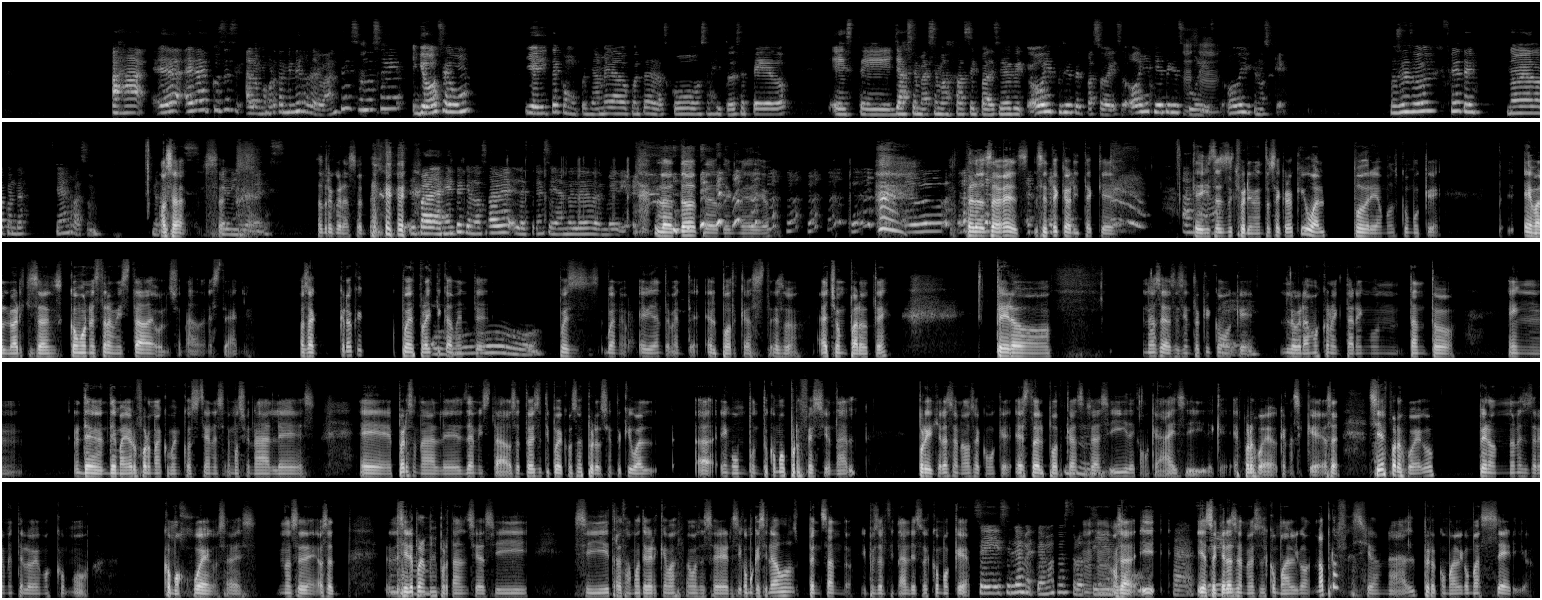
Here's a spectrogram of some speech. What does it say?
Ajá, era, eran cosas a lo mejor también irrelevantes, no sé, yo según, y ahorita como pues ya me he dado cuenta de las cosas y todo ese pedo, este, ya se me hace más fácil para decir oye, pues ya te pasó eso, oye, fíjate que descubrí Ujú. esto, oye, que no sé qué. Entonces, uy, fíjate, no me había dado cuenta, tienes razón. Gracias, o sea, qué lindo eres. Otro corazón. Y Para la gente que no sabe, le estoy enseñando el dedo de en medio. Los dos dedos de en medio. Pero, ¿sabes? Siento que ahorita que, que dijiste Ajá. esos experimentos, o sea, creo que igual podríamos como que evaluar quizás cómo nuestra amistad ha evolucionado en este año. O sea, creo que pues prácticamente, Uh, pues bueno, evidentemente el podcast, eso, ha hecho un parote, pero no sé, o sea, siento que como que logramos conectar en un tanto en de, de mayor forma como en cuestiones emocionales, eh, personales, de amistad, o sea, todo ese tipo de cosas, pero siento que igual ah, en un punto como profesional, porque quieras o no, o sea, como que esto del podcast, o sea, sí, de como que, ay, sí, de que es por juego, que no sé qué, o sea, sí es por juego, pero no necesariamente lo vemos como, como juego, ¿sabes? No sé, o sea, sí le ponemos importancia, sí, sí tratamos de ver qué más podemos hacer, sí, como que sí le vamos pensando, y pues al final eso es como que, Sí, sí le metemos nuestro ujú, o sea, tiempo. y, O sea, y eso quieras o no, eso es como algo, no profesional, pero como algo más serio.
